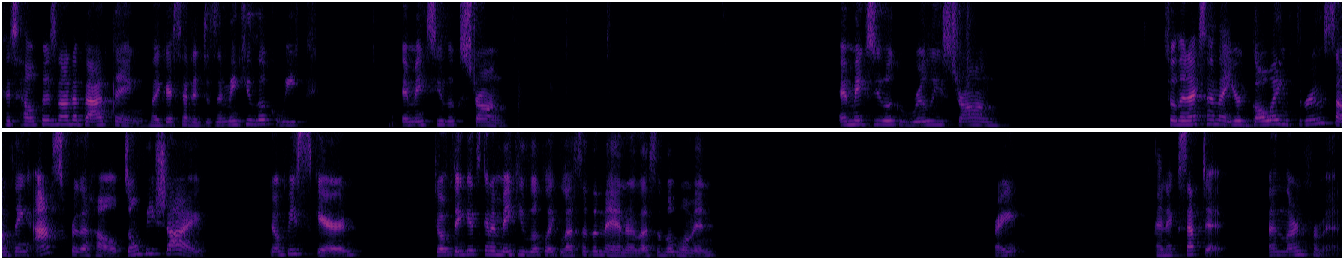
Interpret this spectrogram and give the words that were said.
because help is not a bad thing like i said it doesn't make you look weak it makes you look strong. It makes you look really strong. So the next time that you're going through something, ask for the help. Don't be shy. Don't be scared. Don't think it's going to make you look like less of a man or less of a woman. Right? And accept it and learn from it.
